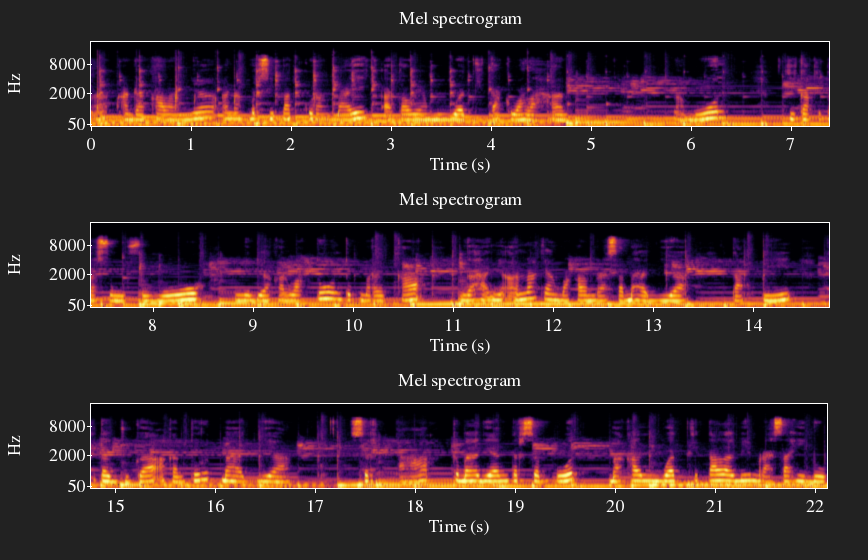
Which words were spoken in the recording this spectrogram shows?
karena ada kalanya anak bersifat kurang baik atau yang membuat kita kewalahan. Namun, jika kita sungguh-sungguh menyediakan waktu untuk mereka, nggak hanya anak yang bakal merasa bahagia, tapi kita juga akan turut bahagia, serta kebahagiaan tersebut bakal membuat kita lebih merasa hidup.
